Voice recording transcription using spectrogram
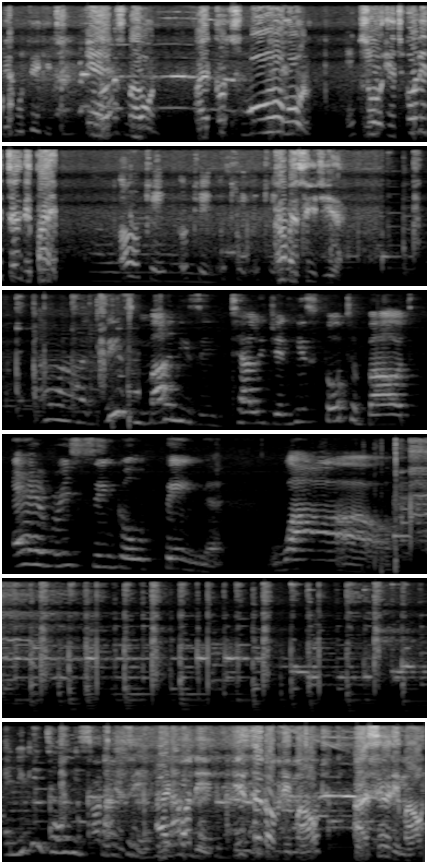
people take it. Yeah. But this is my own. I cut small hole, so it only takes the pipe. Oh, okay, okay, okay, okay. Come and see it here. Ah, this man is intelligent. He's thought about every single thing. Wow. And you can tell he's As you see, passionate. He I loves cut what the he's doing. instead of the mouth, I seal the mouth.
